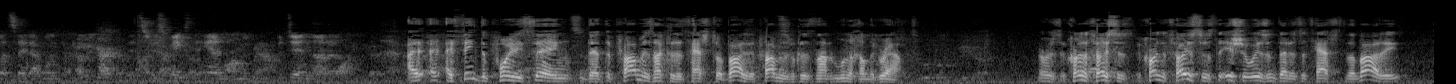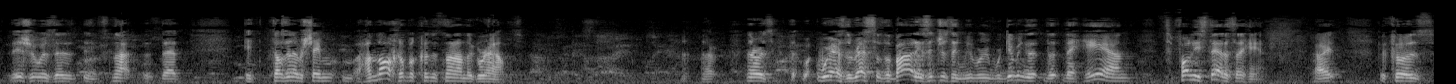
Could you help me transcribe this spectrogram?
let's say that one, it just makes the hand din, not a. I, think the point he's saying that the problem is not because it's attached to a body. The problem is because it's not munach on the ground. Words, according to Tosfos, the issue isn't that it's attached to the body. The issue is that it- it's not that it doesn't have a shame hanacha because it's not on the ground. In other words, whereas the rest of the body is interesting. we- We're, we're giving the, the, the hand it's a funny status of hand, right? Because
